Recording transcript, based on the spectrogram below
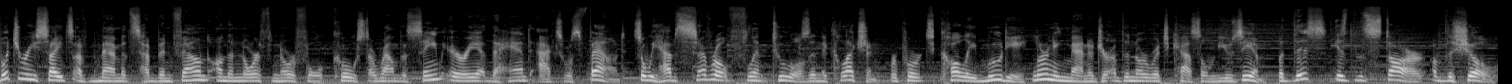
Butchery sites of mammoths have been found on the North Norfolk coast around the same area the hand axe was found, so we have several flint tools in the collection, reports Collie Moody, learning manager of the Norwich Castle Museum. But this is the star of the show.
